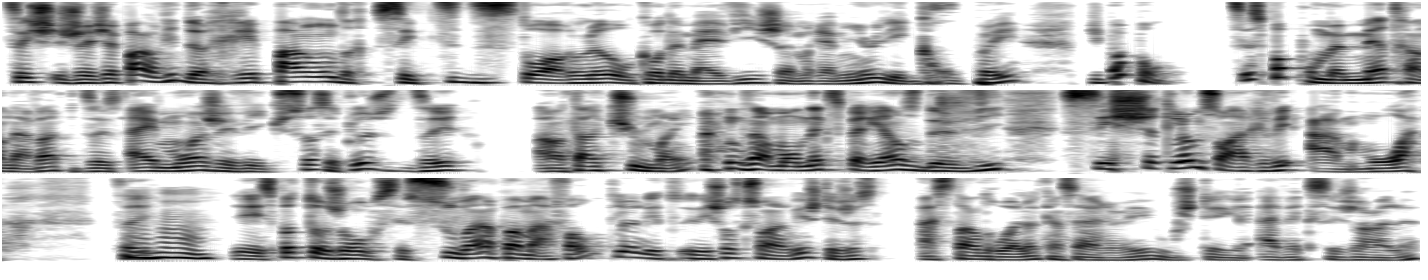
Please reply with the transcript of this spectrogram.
tu sais, j'ai pas envie de répandre ces petites histoires-là au cours de ma vie. J'aimerais mieux les grouper. Puis pas pour, tu sais, c'est pas pour me mettre en avant puis dire, hey, moi, j'ai vécu ça. C'est plus dire, en tant qu'humain, dans mon expérience de vie, ces shit-là me sont arrivés à moi. Mhm. Et c'est pas toujours, c'est souvent pas ma faute, là, les, les choses qui sont arrivées. J'étais juste à cet endroit-là quand c'est arrivé ou j'étais avec ces gens-là.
